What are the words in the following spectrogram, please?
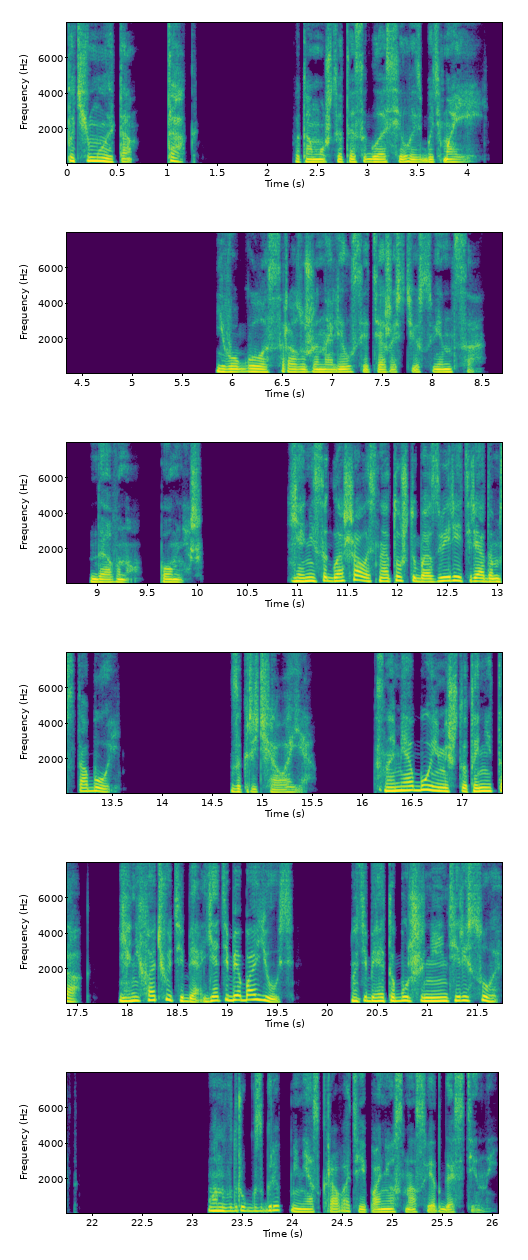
Почему это так?» «Потому что ты согласилась быть моей». Его голос сразу же налился тяжестью свинца. «Давно, помнишь?» «Я не соглашалась на то, чтобы озвереть рядом с тобой», — закричала я. С нами обоими что-то не так. Я не хочу тебя, я тебя боюсь. Но тебя это больше не интересует. Он вдруг сгреб меня с кровати и понес на свет гостиной.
